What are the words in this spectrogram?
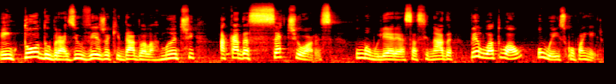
Em todo o Brasil, veja que dado alarmante, a cada sete horas, uma mulher é assassinada pelo atual ou ex-companheiro.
